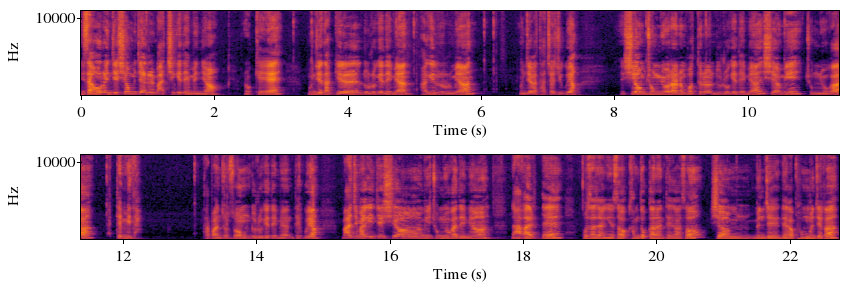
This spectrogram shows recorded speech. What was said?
이상으로 이제 시험 문제를 마치게 되면요. 이렇게 문제 닫기를 누르게 되면 확인을 누르면 문제가 닫혀지고요. 시험 종료라는 버튼을 누르게 되면 시험이 종료가 됩니다. 답안 전송 누르게 되면 되고요. 마지막에 이제 시험이 종료가 되면 나갈 때 고사장에서 감독관한테 가서 시험 문제 내가 푼 문제가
